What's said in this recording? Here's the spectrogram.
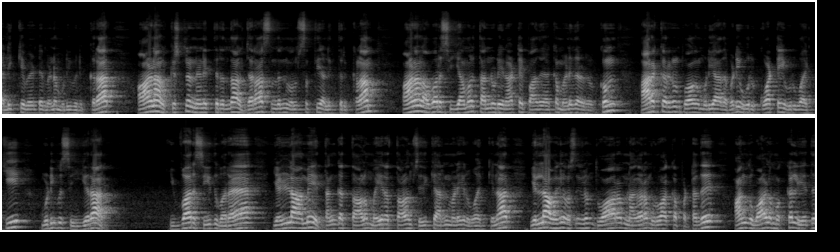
அழிக்க வேண்டும் என முடிவெடுக்கிறார். ஆனால் கிருஷ்ணன் நினைத்திருந்தால் ஜராசந்தன் வம்சத்தை அளித்திருக்கலாம் ஆனால் அவ்வாறு செய்யாமல் தன்னுடைய நாட்டை பாதுகாக்க மனிதர்களுக்கும் அரக்கர்களும் போக முடியாதபடி ஒரு கோட்டையை உருவாக்கி முடிவு செய்கிறார். இவ்வாறு செய்து வர எல்லாமே தங்கத்தாலும் வைரத்தாலும் செதுக்கி அரண்மனைகள் உருவாக்கினார். எல்லா வகையில் வசதிகளும் துவாரம் நகரம் உருவாக்கப்பட்டது. அங்கு வாழும் மக்கள் எது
